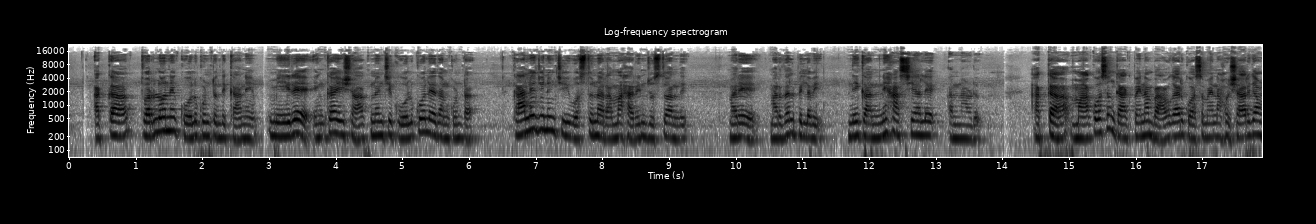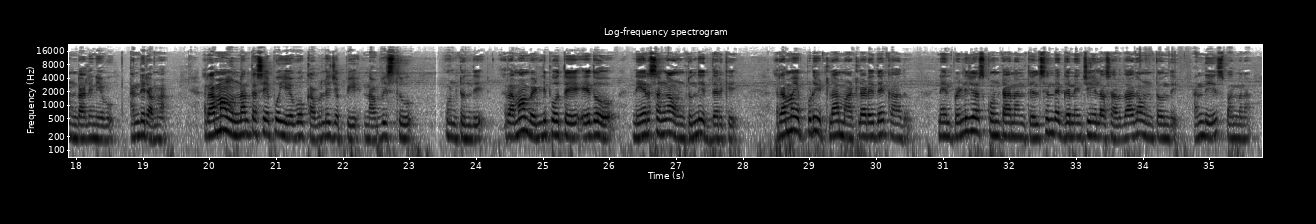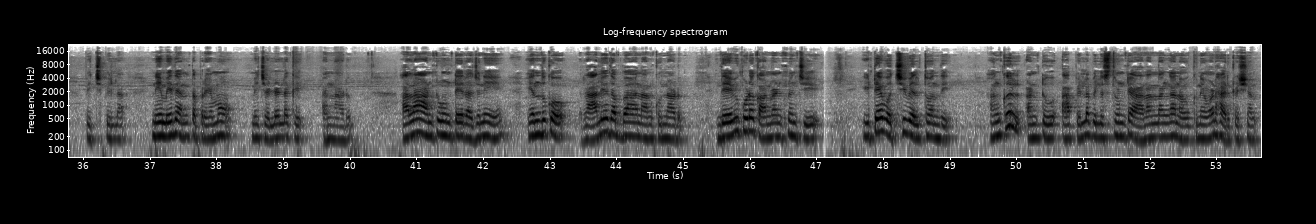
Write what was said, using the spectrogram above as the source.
అక్క త్వరలోనే కోలుకుంటుంది కానీ మీరే ఇంకా ఈ షాక్ నుంచి కోలుకోలేదనుకుంటా. కాలేజీ నుంచి వస్తున్నారమ్మ హరిని చూస్తూ అంది మరే మరదల పిల్లవి నీకు అన్ని హాస్యాలే అన్నాడు. అక్క మా కోసం కాకపోయినా బావగారి కోసమైనా హుషారుగా ఉండాలి నీవు అంది రమ. రమ ఉన్నంతసేపు ఏవో కబుర్లు చెప్పి నవ్విస్తూ ఉంటుంది. రమ వెళ్ళిపోతే ఏదో నీరసంగా ఉంటుంది ఇద్దరికి. రమ ఎప్పుడు ఇట్లా మాట్లాడేదే కాదు. నేను పెళ్ళి చేసుకుంటానని తెలిసిన దగ్గర నుంచి ఇలా సరదాగా ఉంటుంది అంది స్పందన. పిచ్చి పిల్ల నీ మీద ఎంత ప్రేమో మీ చెల్లెళ్ళకి అన్నాడు. అలా అంటూ ఉంటే రజని ఎందుకో? రాలేదబ్బా అని అనుకున్నాడు. దేవి కూడా కాన్వెంట్ నుంచి ఇటే వచ్చి వెళ్తోంది. అంకుల్ అంటూ ఆ పిల్ల పిలుస్తుంటే ఆనందంగా నవ్వుకునేవాడు హరికృష్ణన్.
